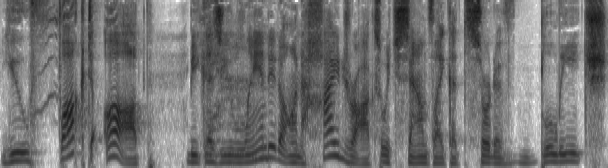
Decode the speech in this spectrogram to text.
You fucked up because you landed on Hydrox, which sounds like a sort of bleach,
